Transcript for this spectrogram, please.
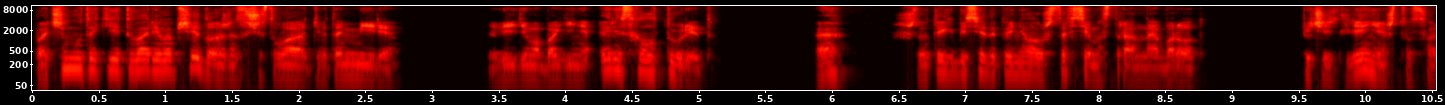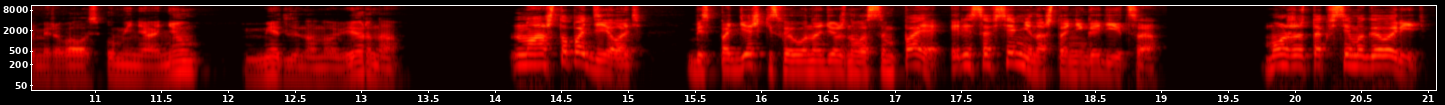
Почему такие твари вообще должны существовать в этом мире? Видимо, богиня Эрис халтурит. Э? Что-то их беседа приняла уж совсем странный оборот. Впечатление, что сформировалось у меня о нем, Медленно, но верно. Ну а что поделать? Без поддержки своего надежного сэмпая Эри совсем ни на что не годится. Может так всем и говорить.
